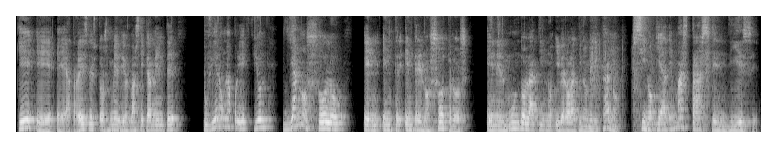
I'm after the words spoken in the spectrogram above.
que a través de estos medios básicamente tuviera una proyección ya no solo en, entre, entre nosotros en el mundo latino ibero-latinoamericano, sino que además trascendiese.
